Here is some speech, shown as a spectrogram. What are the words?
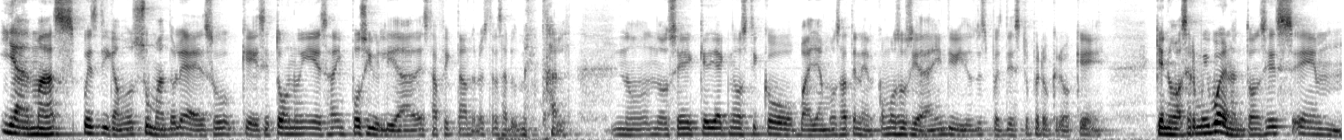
Y además, pues digamos, sumándole a eso que ese tono y esa imposibilidad está afectando nuestra salud mental. No, no sé qué diagnóstico vayamos a tener como sociedad de individuos después de esto, pero creo que, que no va a ser muy bueno. Entonces, em,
